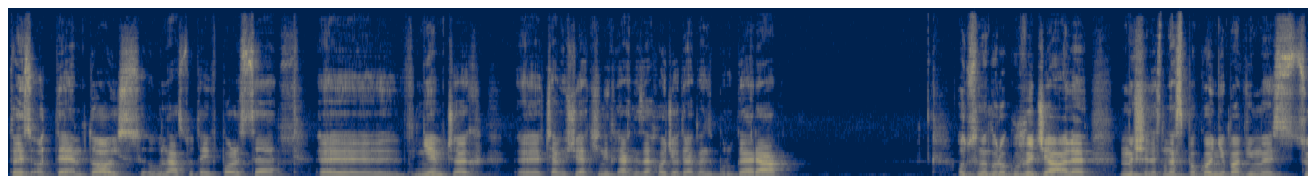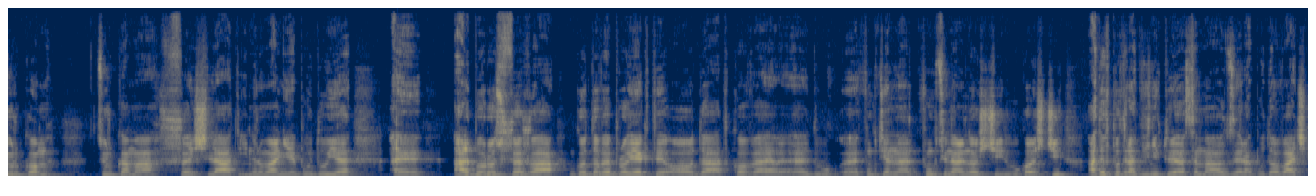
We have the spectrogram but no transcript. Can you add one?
To jest od TM Toys u nas tutaj w Polsce. E, w Niemczech, e, czy jeszcze w jakichś innych krajach na zachodzie od Ravensburgera. Od 8 roku życia, ale my się na spokojnie bawimy z córką. Córka ma 6 lat i normalnie buduje albo rozszerza gotowe projekty o dodatkowe e, e, funkcjonalności i długości, a też potrafi niektóre sama od zera budować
